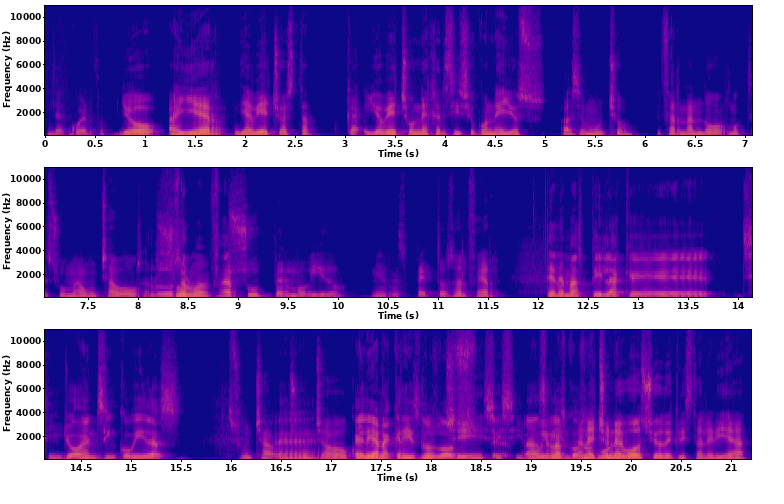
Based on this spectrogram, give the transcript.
De acuerdo. Yo ayer ya había hecho esta, yo había hecho un ejercicio con ellos hace mucho. Fernando Moctezuma, un chavo Saludos sup- al buen Fer. súper movido. Mis respetos al Fer. Tiene más pila que Sí. yo en cinco vidas. Es un chavo, es Eh, un chavo con- Él y Ana Cris, los dos Sí, sí, eh, sí. Muy hacen las bien. cosas Han hecho un bien. negocio de cristalería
